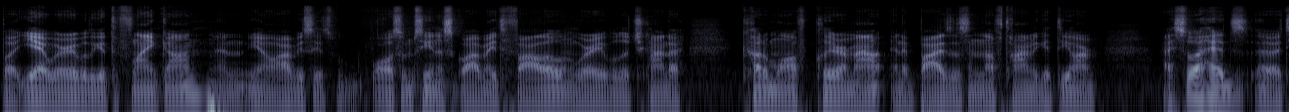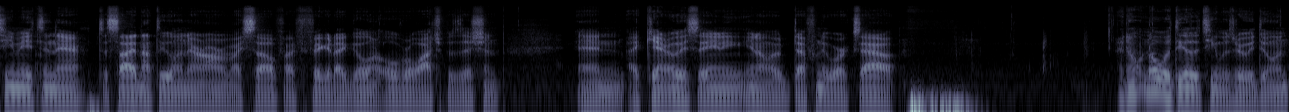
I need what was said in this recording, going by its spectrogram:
But yeah, we are able to get the flank on, and you know, obviously it's awesome seeing a squad mates follow, and we're able to kind of cut them off, clear them out, and it buys us enough time to get the arm. I saw heads uh, teammates in there, decided not to go in there and armor myself. I figured I'd go in Overwatch position, and I can't really say any. You know, it definitely works out. I don't know what the other team was really doing.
